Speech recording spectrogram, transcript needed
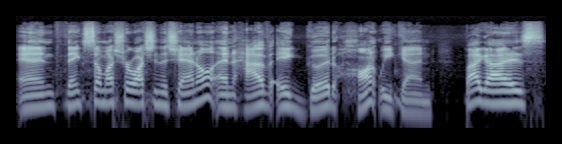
And thanks so much for watching the channel and have a good haunt weekend. Bye, guys.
